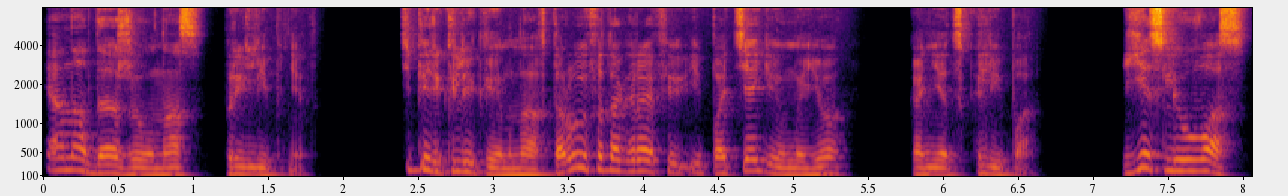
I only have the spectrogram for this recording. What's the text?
И она даже у нас прилипнет. Теперь кликаем на вторую фотографию и подтягиваем ее конец клипа. Если у вас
